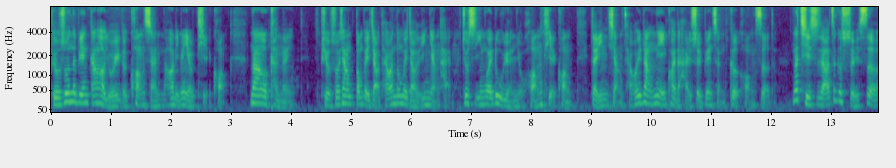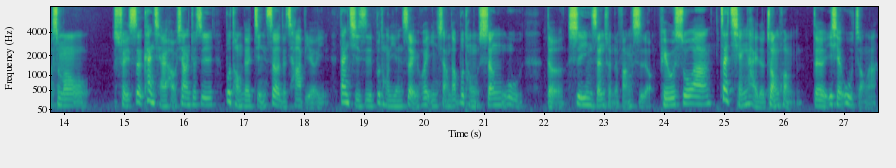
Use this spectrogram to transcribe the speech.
比如说那边刚好有一个矿山，然后里面有铁矿，那有可能，比如说像东北角，台湾东北角的阴阳海嘛，就是因为陆源有黄铁矿的影响，才会让那一块的海水变成各黄色的。那其实啊，这个水色什么水色看起来好像就是不同的景色的差别而已，但其实不同颜色也会影响到不同生物。的适应生存的方式哦，比如说啊，在浅海的状况的一些物种啊，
